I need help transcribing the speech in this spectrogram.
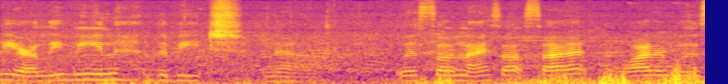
We are leaving the beach now. It was so nice outside. The water was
